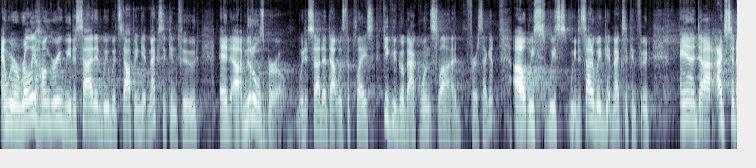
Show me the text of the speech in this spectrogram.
And we were really hungry. We decided we would stop and get Mexican food at uh, Middlesboro. We decided that was the place. If you could go back one slide for a second, uh, we, we, we decided we'd get Mexican food. And uh, I said,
